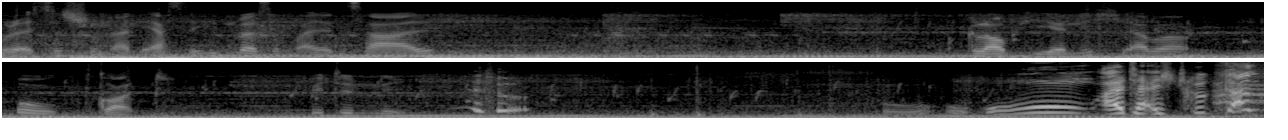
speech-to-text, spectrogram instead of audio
Oder ist das schon ein erster Hinweis auf eine Zahl? Glaub ich eher nicht, aber... Oh Gott. Bitte nicht. oh, oh, oh, Alter, ich drück ganz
